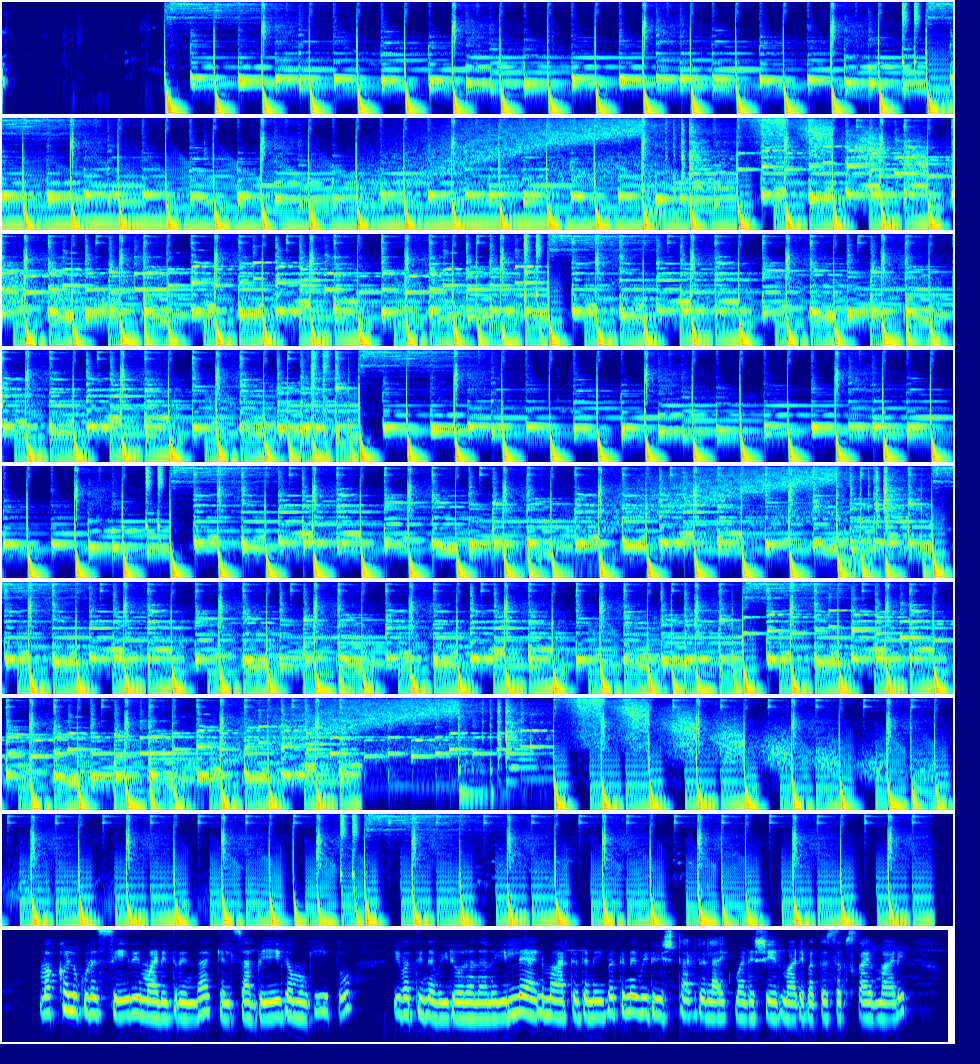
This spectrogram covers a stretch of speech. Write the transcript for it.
ಮಕ್ಕಳು ಕೂಡ ಸೇರಿ ಮಾಡಿದ್ರಿಂದ ಕೆಲಸ ಬೇಗ ಮುಗಿಯಿತು. ಇವತ್ತಿನ ವಿಡಿಯೋನ ನಾನು ಇಲ್ಲೇ ಆ್ಯಂಡ್ ಮಾಡ್ತಿದ್ದೇನೆ. ಇವತ್ತಿನ ವಿಡಿಯೋ ಇಷ್ಟ ಆಗಿದ್ರೆ ಲೈಕ್ ಮಾಡಿ ಶೇರ್ ಮಾಡಿ ಮತ್ತು ಸಬ್ಸ್ಕ್ರೈಬ್ ಮಾಡಿ.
